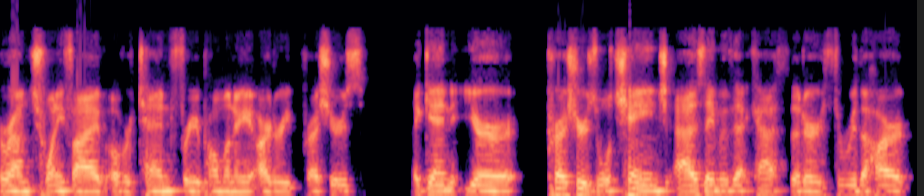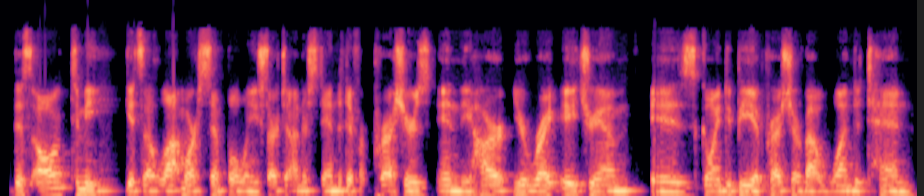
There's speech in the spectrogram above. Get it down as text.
around 25 over 10 for your pulmonary artery pressures. Again, your pressures will change as they move that catheter through the heart. This all to me gets a lot more simple when you start to understand the different pressures in the heart. Your right atrium is going to be a pressure about 1 to 10.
